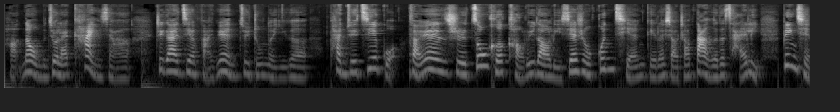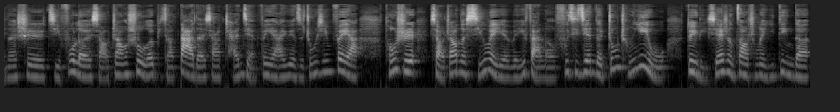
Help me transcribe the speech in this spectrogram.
好，那我们就来看一下啊，这个案件法院最终的一个。判决结果，法院是综合考虑到李先生婚前给了小张大额的彩礼，并且呢是给付了小张数额比较大的像产检费啊、月子中心费啊，同时小张的行为也违反了夫妻间的忠诚义务，对李先生造成了一定的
